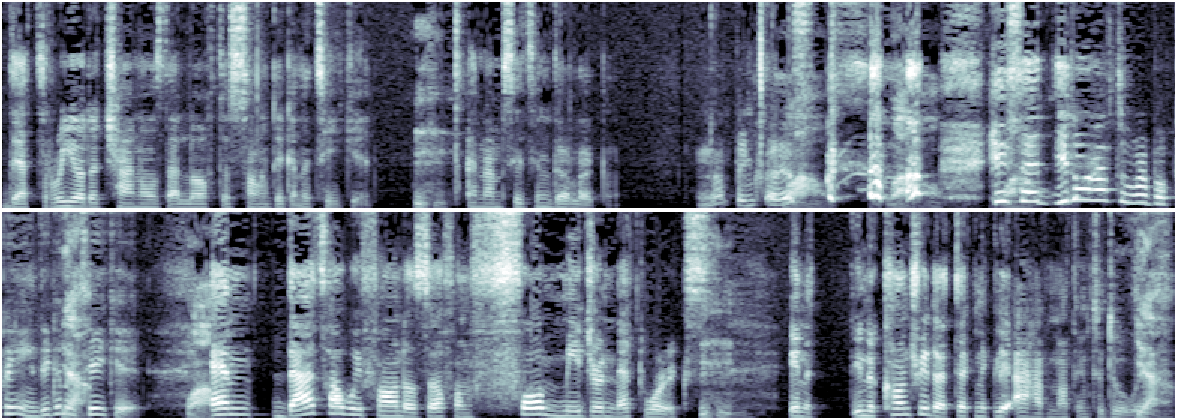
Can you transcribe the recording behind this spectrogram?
"There are three other channels that love the song. They're gonna take it." Mm-hmm. And I'm sitting there like, "No paying for this." wow. Wow. He Wow. said, "You don't have to worry about paying. They're gonna Yeah. take it." Wow. And that's how we found ourselves on four major networks in a in a country that technically I have nothing to do with. Yeah.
